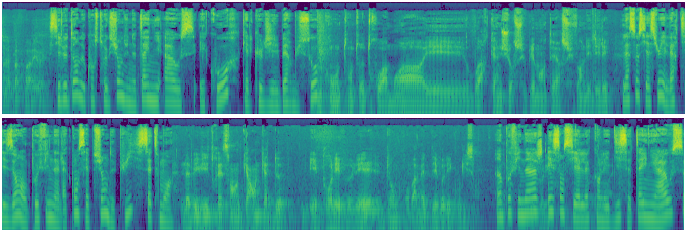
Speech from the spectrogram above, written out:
On n'a pas parlé, ouais. Si le temps de construction d'une tiny house est court, calcule Gilbert Busseau. On compte entre 3 mois et voire 15 jours supplémentaires suivant les délais. L'association et l'artisan en peaufinent la conception depuis 7 mois. La baie vitrée c'est en 44.2 et pour les volets, donc on va mettre des volets coulissants. Un peaufinage essentiel quand les 10 tiny house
